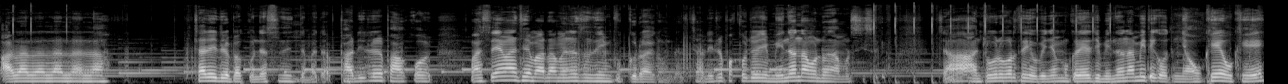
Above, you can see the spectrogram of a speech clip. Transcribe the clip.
아랄랄랄랄라. 자리를 바꾼다 선생님들마다 다리를 바꿔. 마 쌤한테 말하면 선생님 부끄러워할 겁니다 자리를 바꿔줘야 민원함으로 남을 수 있어요 자 안쪽으로 걸으세요 왜냐면 그래야지 민원함이 되거든요 오케이 오케이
